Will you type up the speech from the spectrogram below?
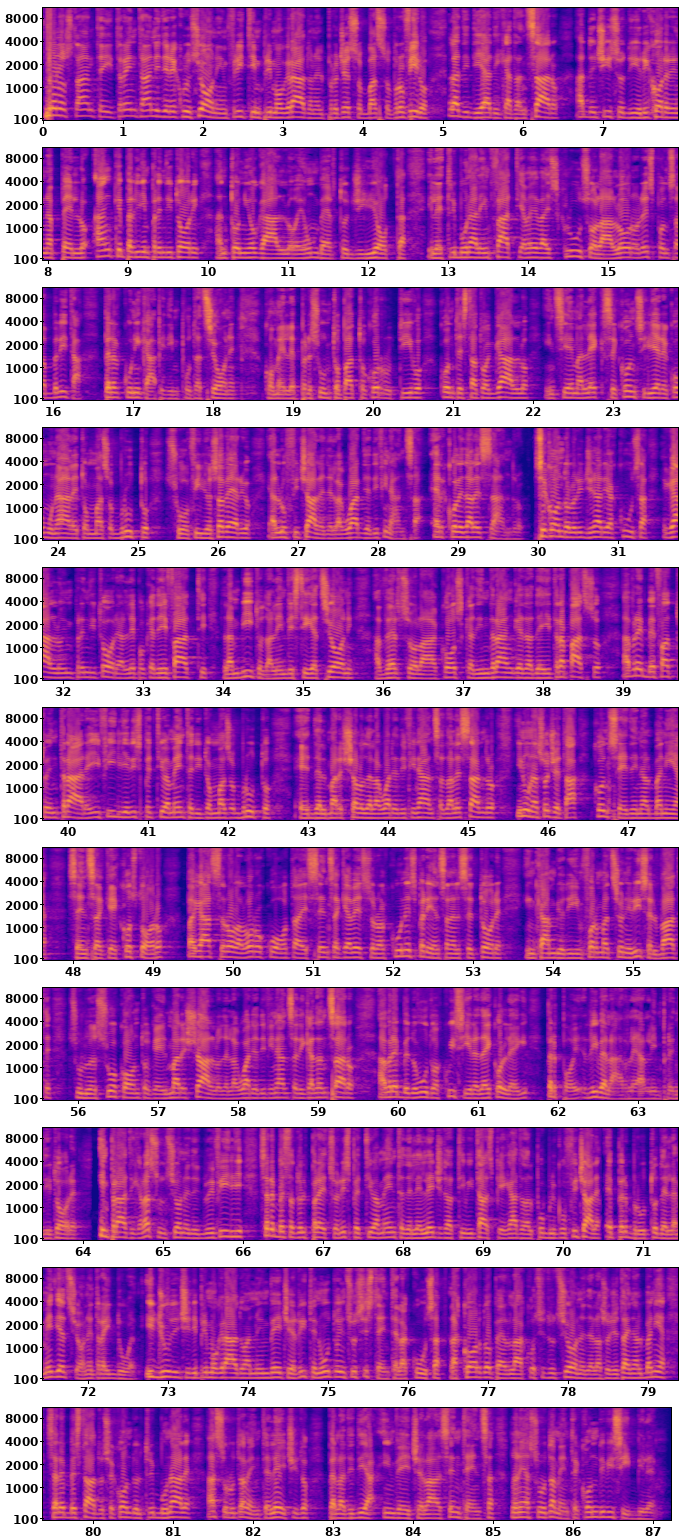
Nonostante i 30 anni di reclusione inflitti in primo grado nel processo basso profilo, la DDA di Catanzaro ha deciso di ricorrere in appello anche per gli imprenditori Antonio Gallo e Umberto Gigliotta. Il tribunale infatti aveva escluso la loro responsabilità per alcuni capi di imputazione, come il presunto patto corruttivo contestato a Gallo insieme all'ex consigliere comunale Tommaso Brutto, suo figlio Saverio e all'ufficiale della Guardia di Finanza Ercole D'Alessandro. Secondo l'originaria accusa, Gallo, imprenditore all'epoca dei fatti, lambito dalle investigazioni avverso la cosca di Indrangheta dei Trapasso, avrebbe fatto entrare i figli rispettivamente di Tommaso Brutto e del maresciallo della Guardia di Finanza d'Alessandro in una società con sede in Albania, senza che costoro pagassero la loro quota e senza che avessero alcuna esperienza nel settore, in cambio di informazioni riservate sul suo conto che il maresciallo della Guardia di Finanza di Catanzaro avrebbe dovuto acquisire dai colleghi per poi rivelarle all'imprenditore. In pratica l'assunzione dei due figli sarebbe stato il prezzo rispettivamente delle illecite attività spiegate dal pubblico ufficiale e per brutto della mediazione tra i due. I giudici di primo grado hanno invece ritenuto insussistente l'accusa. L'accordo per la costituzione della società in Albania sarebbe stato, secondo il tribunale, assolutamente lecito, per la DDA invece la sentenza non è assolutamente condivisibile.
